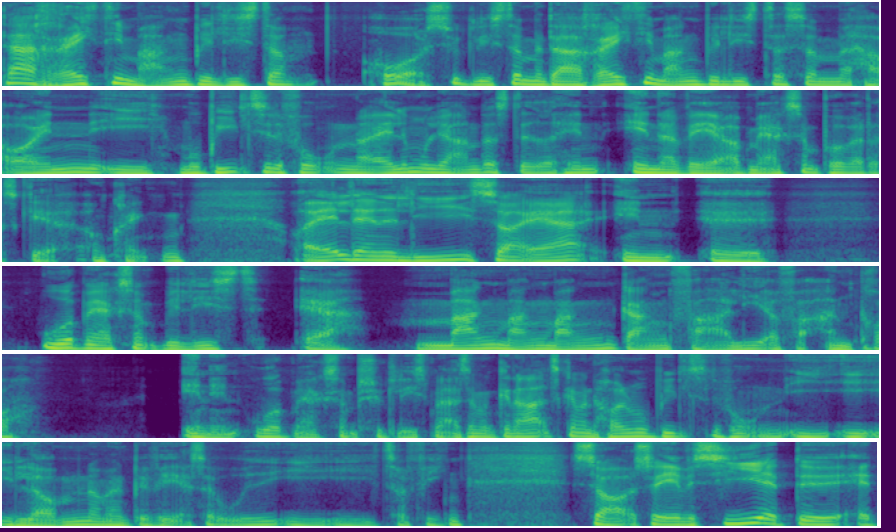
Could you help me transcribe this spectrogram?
der er rigtig mange bilister, og også cyklister, men der er rigtig mange bilister, som har øjnene i mobiltelefonen og alle mulige andre steder hen, end at være opmærksom på, hvad der sker omkring dem. Og alt andet lige, så er en øh, uopmærksom bilist er mange, mange, mange gange farligere for andre end en uopmærksom cyklist. Altså man, generelt skal man holde mobiltelefonen i, i, i lommen, når man bevæger sig ude i, i trafikken. Så, så jeg vil sige, at, øh, at,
